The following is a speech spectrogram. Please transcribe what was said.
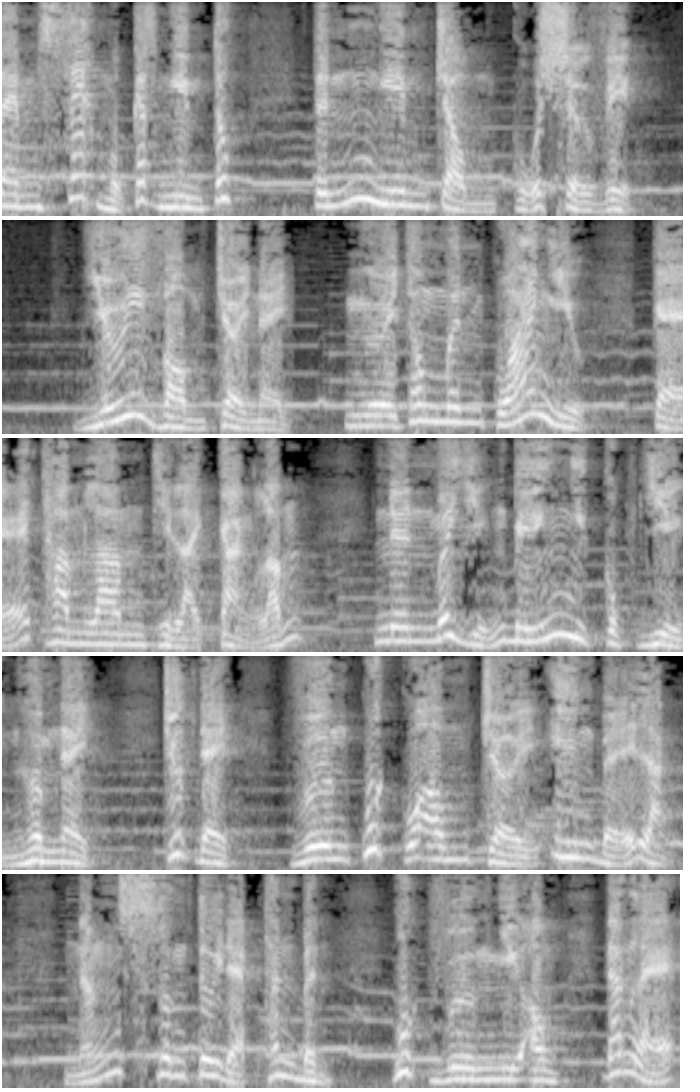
xem xét một cách nghiêm túc tính nghiêm trọng của sự việc. Dưới vòng trời này, Người thông minh quá nhiều Kẻ tham lam thì lại càng lắm Nên mới diễn biến như cục diện hôm nay. Trước đây Vương quốc của ông trời yên bể lặng Nắng xuân tươi đẹp thanh bình Quốc vương như ông Đáng lẽ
